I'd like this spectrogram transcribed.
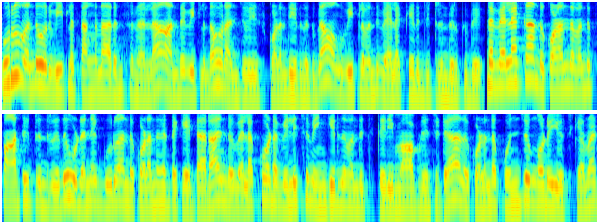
குரு வந்து ஒரு வீட்டில் தங்கினாருன்னு சொன்னல அந்த வீட்டில் தான் ஒரு அஞ்சு வயசு குழந்தை இருந்துக்குது அவங்க வீட்டில் வந்து விளக்கு எரிஞ்சிட்டு இருந்திருக்குது. இந்த விளக்கு அந்த குழந்தை வந்து பார்த்துட்டு இருந்திருக்குது. உடனே குரு அந்த குழந்தைகிட்ட கேட்டாரா இந்த விளக்கோட வெளிச்சம் எங்கிருந்து வந்துச்சு தெரியுமா? அப்படின்னு சொல்லிட்டு அந்த குழந்தை கொஞ்சம் கூட யோசிக்காம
